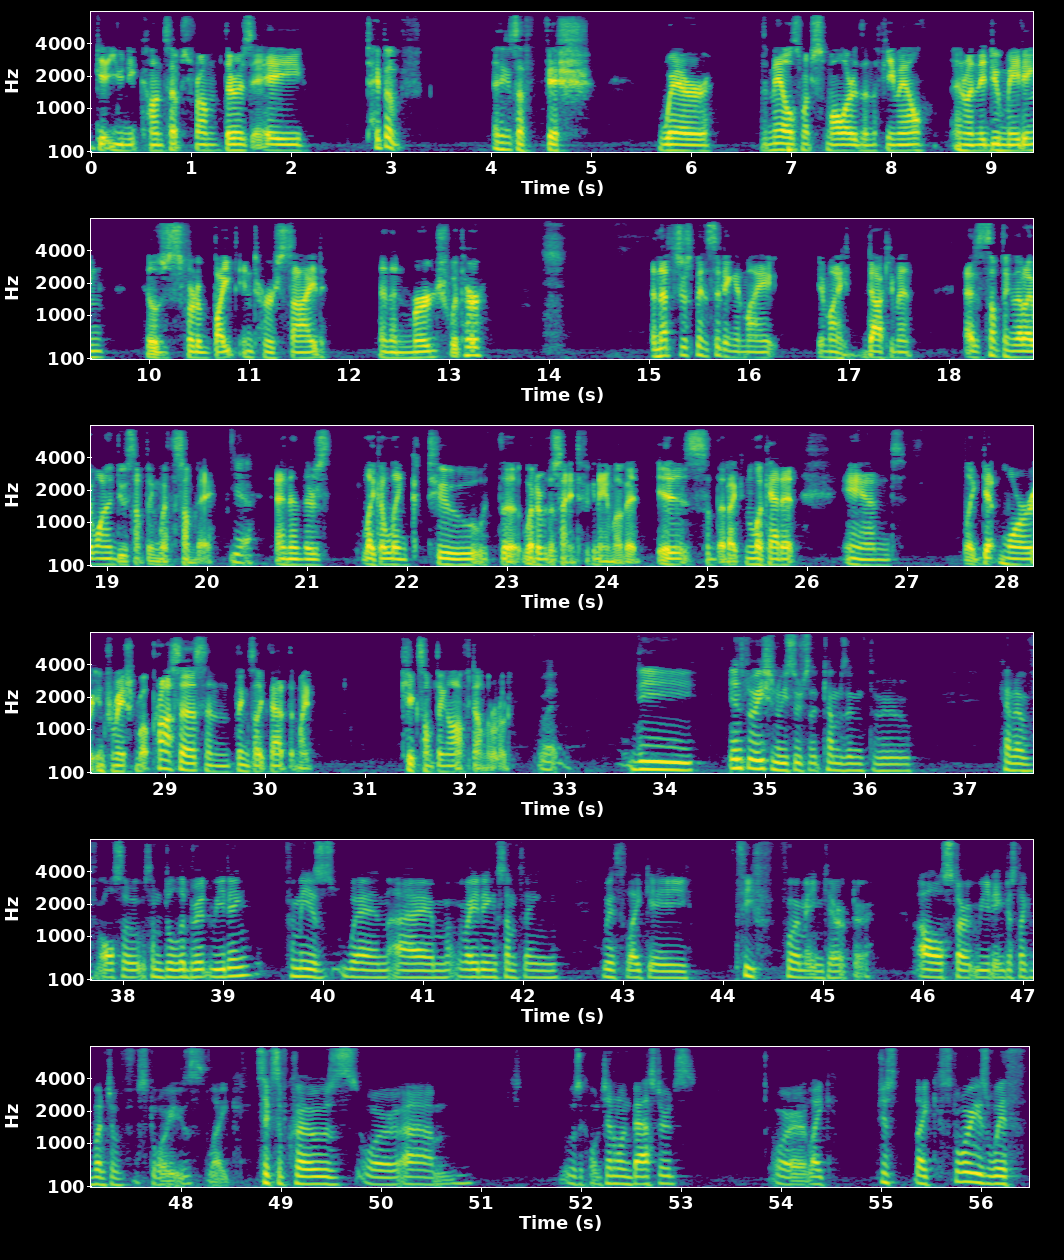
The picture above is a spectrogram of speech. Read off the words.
get unique concepts from. There is a type of I think it's a fish where the male is much smaller than the female, and when they do mating, he'll just sort of bite into her side and then merge with her. And that's just been sitting in my in my document as something that I want to do something with someday. Yeah. And then there's like a link to the whatever the scientific name of it is so that I can look at it and like get more information about process and things like that that might kick something off down the road. Right. The inspiration research that comes in through kind of also some deliberate reading for me is when I'm writing something with like a thief for a main character. I'll start reading just like a bunch of stories, like Six of Crows or um, what was it called, Gentlemen Bastards, or like just like stories with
